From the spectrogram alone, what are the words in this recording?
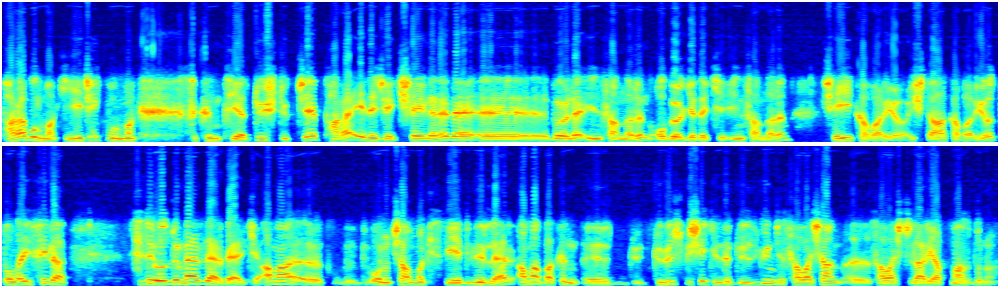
para bulmak, yiyecek bulmak sıkıntıya düştükçe para edecek şeylere de e, böyle insanların o bölgedeki insanların şeyi kabarıyor, iştahı kabarıyor. Dolayısıyla sizi öldürmezler belki ama e, onu çalmak isteyebilirler. Ama bakın e, dürüst bir şekilde düzgünce savaşan e, savaşçılar yapmaz bunu.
